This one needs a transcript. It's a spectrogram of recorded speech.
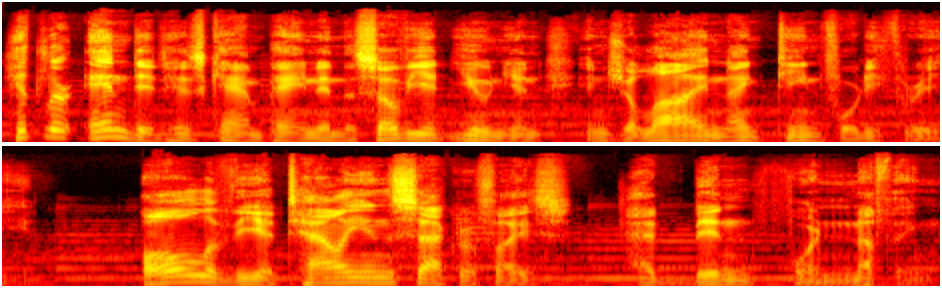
Hitler ended his campaign in the Soviet Union in July 1943. All of the Italian sacrifice had been for nothing.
